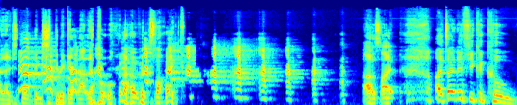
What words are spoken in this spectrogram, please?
And I just don't think she's going to get that level. And I was like, I was like, I don't know if you could call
